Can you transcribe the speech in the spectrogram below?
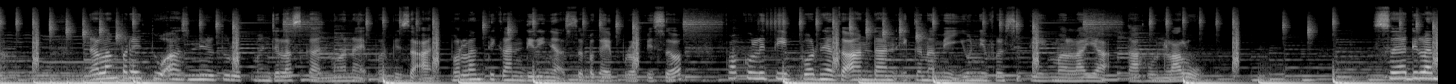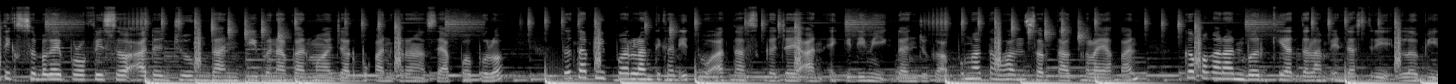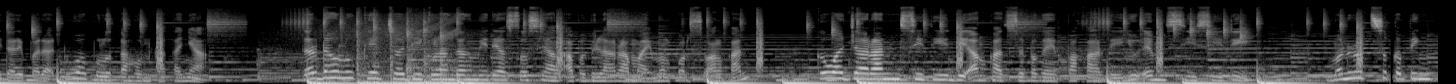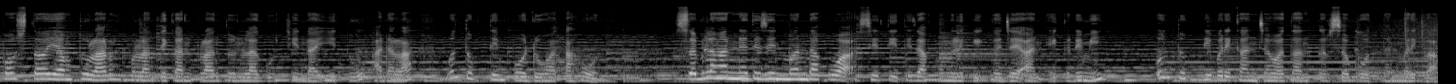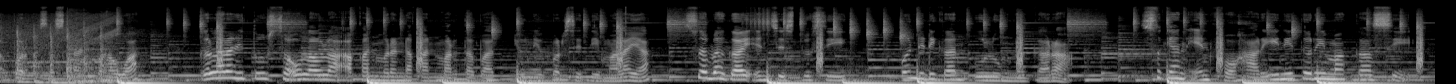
Dalam pada itu Aznil turut menjelaskan mengenai perbezaan perlantikan dirinya sebagai profesor Fakulti Perniagaan dan Ekonomi University Malaya tahun lalu. Saya dilantik sebagai profesor ada jung dan dibenarkan mengajar bukan karena saya populer, tetapi perlantikan itu atas kejayaan akademik dan juga pengetahuan serta kelayakan kepakaran bergiat dalam industri lebih daripada 20 tahun katanya. Terdahulu kecoh di gelanggang media sosial apabila ramai mempersoalkan kewajaran Siti diangkat sebagai pakar di UMCCD. Menurut sekeping poster yang tular, pelantikan pelantun lagu Cindai itu adalah untuk tempo dua tahun. Sebilangan netizen mendakwa Siti tidak memiliki kejayaan akademi untuk diberikan jawatan tersebut dan mereka berasaskan bahwa gelaran itu seolah-olah akan merendahkan martabat University Malaya sebagai institusi pendidikan ulung negara. Sekian info hari ini, terima kasih.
